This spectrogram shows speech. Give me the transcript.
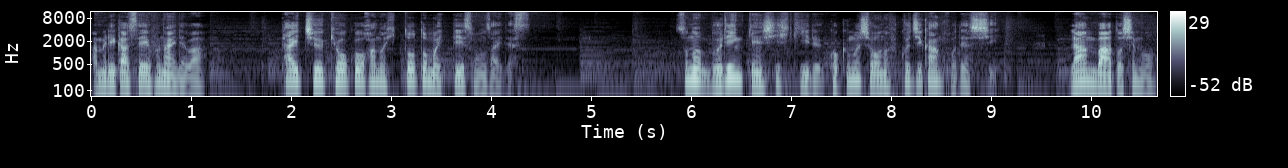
アメリカ政府内では対中強硬派の筆頭とも言っていい存在です。そのブリンケン氏率いる国務省の副次官補ですし、ランバート氏も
